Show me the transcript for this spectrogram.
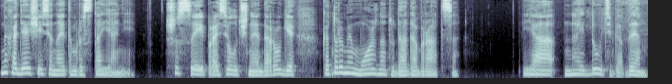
находящийся на этом расстоянии. Шоссе и проселочные дороги, которыми можно туда добраться. «Я найду тебя, Бен».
